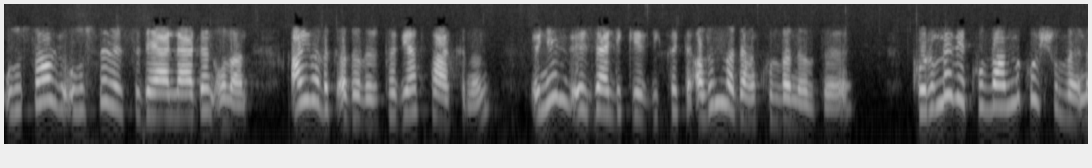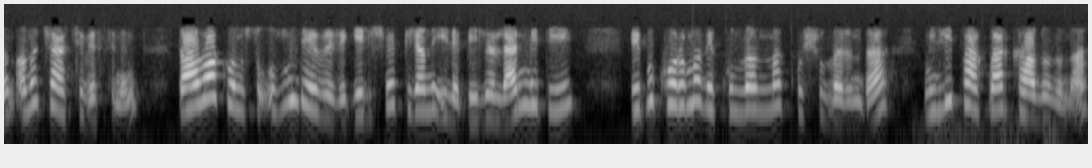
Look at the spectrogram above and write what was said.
ulusal ve uluslararası değerlerden olan Ayvalık Adaları Tabiat Parkı'nın önem ve özellikleri dikkate alınmadan kullanıldığı, koruma ve kullanma koşullarının ana çerçevesinin dava konusu uzun devreli gelişme planı ile belirlenmediği ve bu koruma ve kullanma koşullarında Milli Parklar Kanunu'na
